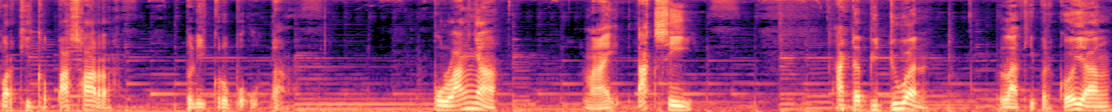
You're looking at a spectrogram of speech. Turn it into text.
Pergi ke pasar beli kerupuk udang. Pulangnya naik taksi. Ada biduan lagi bergoyang.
